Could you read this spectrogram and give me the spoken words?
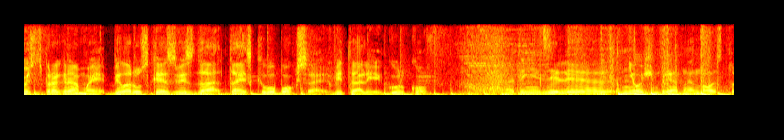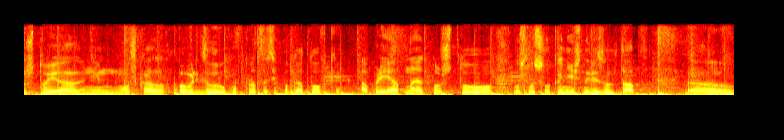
Гость программы – белорусская звезда тайского бокса Виталий Гурков. На этой неделе не очень приятная новость, то, что я немножко повредил руку в процессе подготовки, а приятное то, что услышал конечный результат э,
